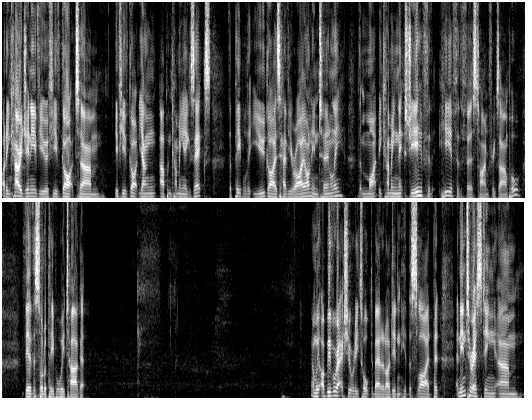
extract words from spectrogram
I'd encourage any of you, if you've got um, if you've got young up and coming execs, the people that you guys have your eye on internally that might be coming next year for here for the first time, for example, they're the sort of people we target. and we, have actually already talked about it. I didn't hit the slide, but an interesting, um,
